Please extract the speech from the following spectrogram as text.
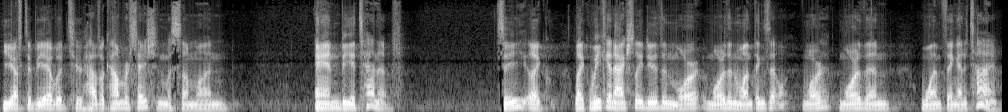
You have to be able to have a conversation with someone and be attentive. See, like, like we can actually do the more, more than one things thing more, more than one thing at a time.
